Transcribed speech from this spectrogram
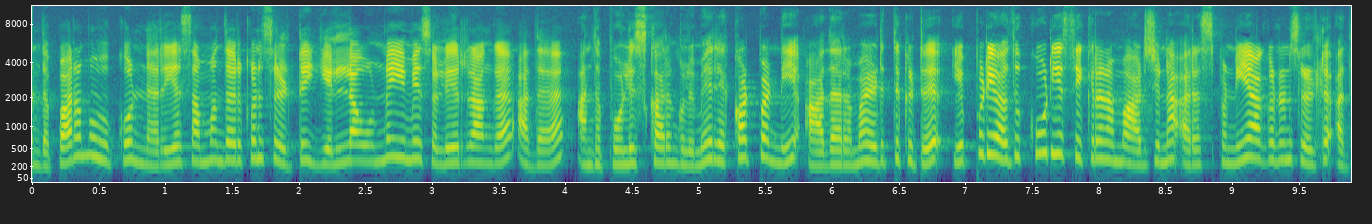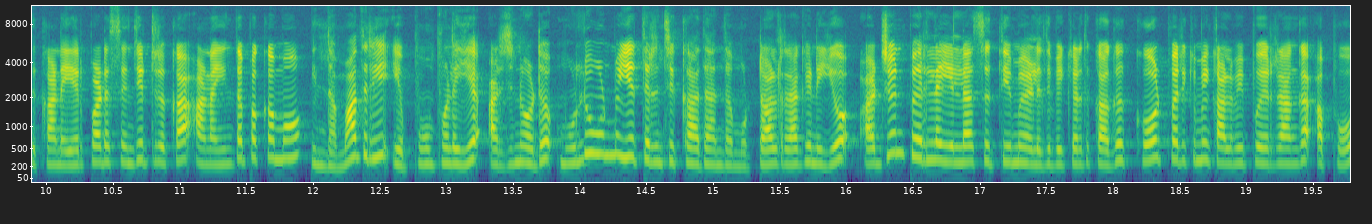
அந்த பரமுவுக்கும் நிறைய சம்மந்தம் இருக்குன்னு சொல்லிட்டு எல்லா உண்மையுமே சொல்லிடுறாங்க. அத அந்த போலீஸ்காரங்களுமே ரெக்கார்ட் பண்ணி ஆதாரமா எடுத்துக்கிட்டு எப்படியாவது கூடிய சீக்கிரம் நம்ம அர்ஜுனை அரெஸ்ட் பண்ணி ஆகணும்னு சொல்லிட்டு அதுக்கான ஏற்பாடு செஞ்சுட்டு இருக்கா. ஆனா இந்த பக்கமும் இந்த மாதிரி எப்பவும் போலயே அர்ஜுனோட முழு உண்மையை தெரிஞ்சுக்காத அந்த முட்டாள் ராகினியோ அர்ஜுன் பேர்ல எல்லா சுத்தியுமே எழுதி வைக்கிறதுக்காக கோர்ட் வரைக்குமே கிளம்பி போயிடுறாங்க. அப்போ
